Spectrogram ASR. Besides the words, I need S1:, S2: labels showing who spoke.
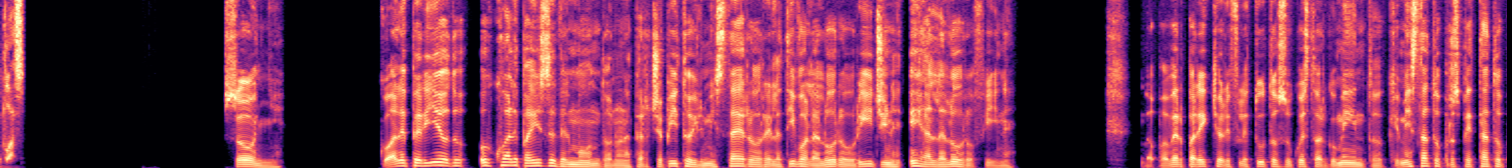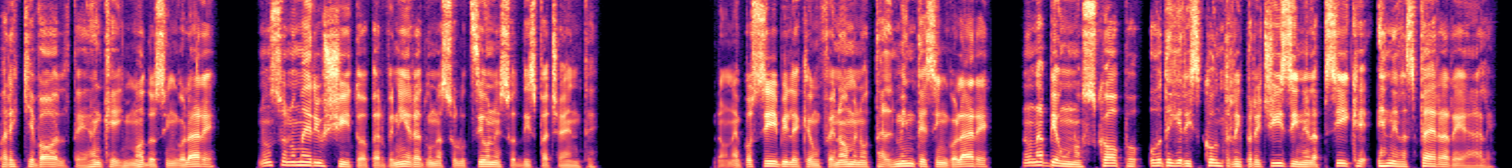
S1: plus.
S2: Sogni. Quale periodo o quale paese del mondo non ha percepito il mistero relativo alla loro origine e alla loro fine? Dopo aver parecchio riflettuto su questo argomento, che mi è stato prospettato parecchie volte, anche in modo singolare, non sono mai riuscito a pervenire ad una soluzione soddisfacente. Non è possibile che un fenomeno talmente singolare non abbia uno scopo o dei riscontri precisi nella psiche e nella sfera reale.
